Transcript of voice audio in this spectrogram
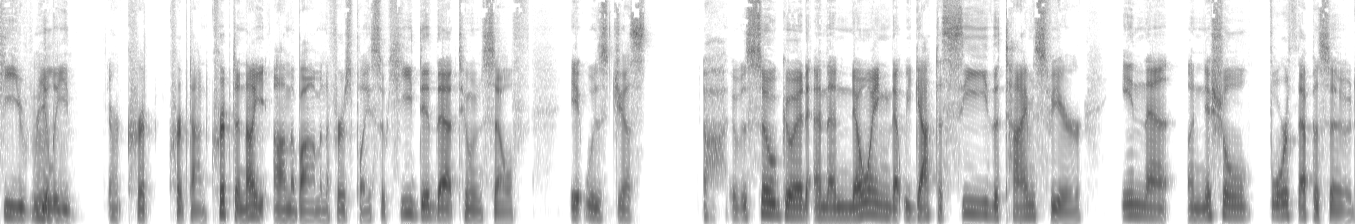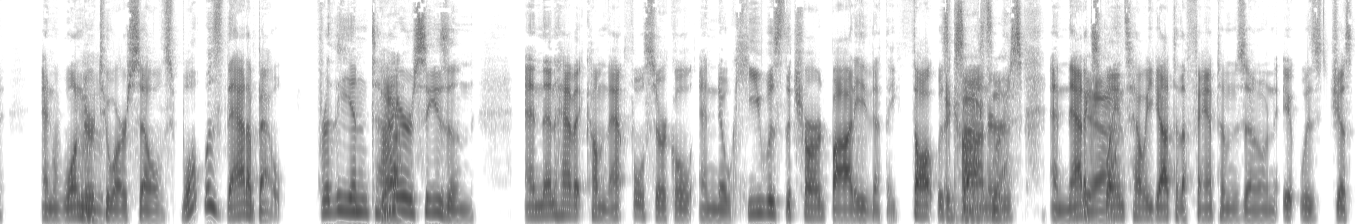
he really or Kryp- krypton kryptonite on the bomb in the first place. So he did that to himself. It was just ah, it was so good. And then knowing that we got to see the time sphere in that initial fourth episode and wonder Mm. to ourselves what was that about? for the entire season and then have it come that full circle and know he was the charred body that they thought was Exactly. Connor's, and that Yeah. explains how he got to the Phantom Zone. It was just,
